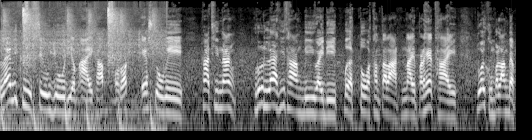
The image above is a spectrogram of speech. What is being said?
และนี่คือ s i l U DMI ครับ รถ SUV 5 ที่นั่งรุ่นแรกที่ทาง BYD เปิดตัวทำตลาดในประเทศไทย ด้วยขุมพลังแบบ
